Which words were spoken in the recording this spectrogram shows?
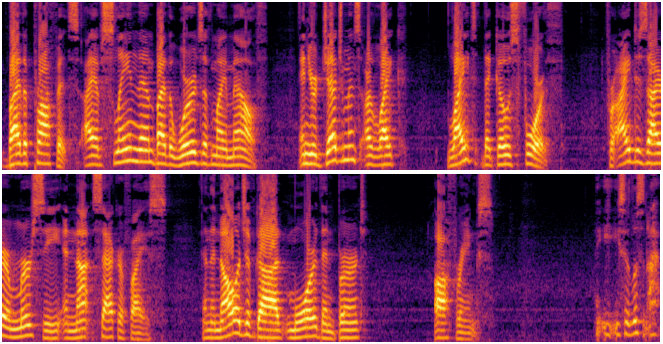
by the prophets, I have slain them by the words of my mouth. And your judgments are like light that goes forth for I desire mercy and not sacrifice, and the knowledge of God more than burnt offerings. He said, Listen, I,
